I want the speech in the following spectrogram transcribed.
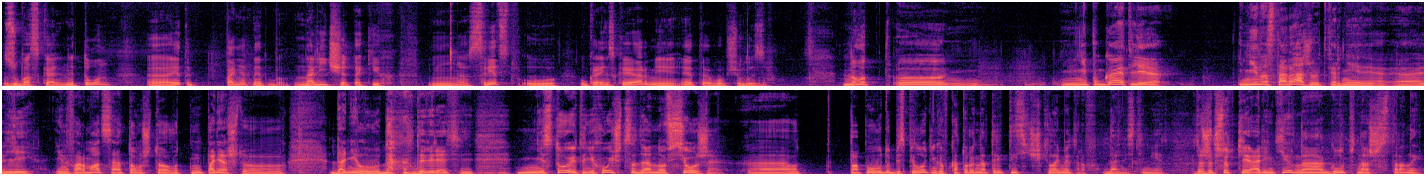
зубоскальный тон. Э, это, понятно, это наличие таких средств у украинской армии, это, в общем, вызов. Но вот э, не пугает ли, не настораживает, вернее, э, ли информация о том, что вот, ну, понятно, что Данилову доверять не стоит и не хочется, да, но все же э, вот по поводу беспилотников, которые на 3000 километров дальность имеют. Это же все-таки ориентир на глубь нашей страны.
